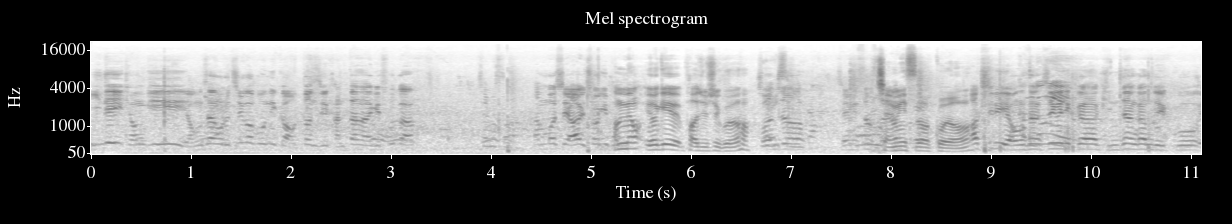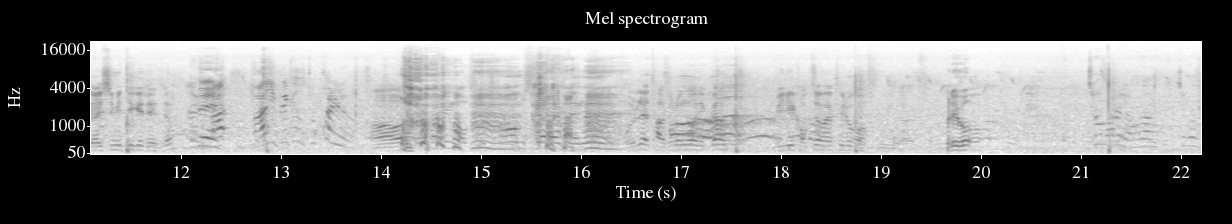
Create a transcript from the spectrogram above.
2대2 경기 영상으로 찍어보니까 어떤지 간단하게 소감. 재밌어요. 한 번씩 아 저기 한 명 여기 봐주시고요. 먼저 재밌었어요. 재밌었고요. 확실히 영상 찍으니까 긴장감도 있고 열심히 뛰게 되죠. 네. 마, 많이 뺏겨서 쪽팔려요. 아, 쪽팔린 거 없어요. 처음 시작할 때는 원래 다 그런 거니까 미리 걱정할 필요가 없습니다. 그리고 처음으로 영상 찍어서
